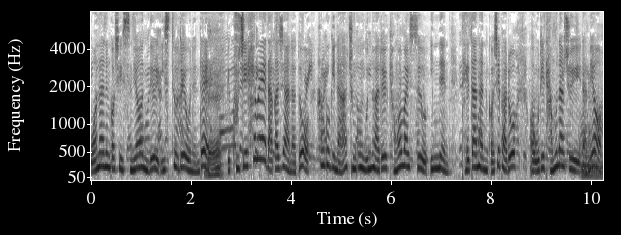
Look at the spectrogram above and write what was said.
원하는 것이 있으면 늘 이스트우드에 오는데 네. 굳이 해외에 나가지 않아도 한국이나 중국 문화를 경험할 수 있는 대단한 것이 바로 어, 우리 다문화주의라며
